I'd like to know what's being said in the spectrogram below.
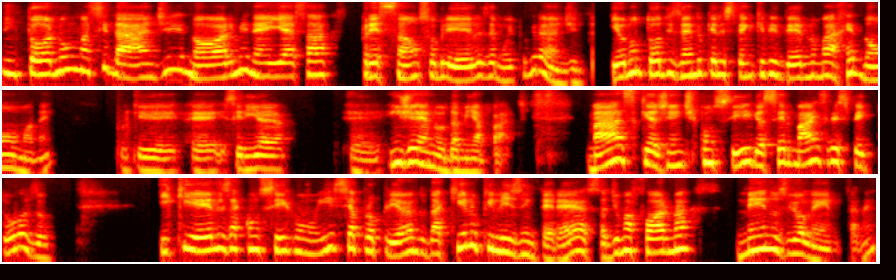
em torno de uma cidade enorme, né? E essa pressão sobre eles é muito grande. Eu não estou dizendo que eles têm que viver numa redoma, né? porque é, seria é, ingênuo da minha parte, mas que a gente consiga ser mais respeitoso e que eles consigam ir se apropriando daquilo que lhes interessa de uma forma menos violenta, né?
